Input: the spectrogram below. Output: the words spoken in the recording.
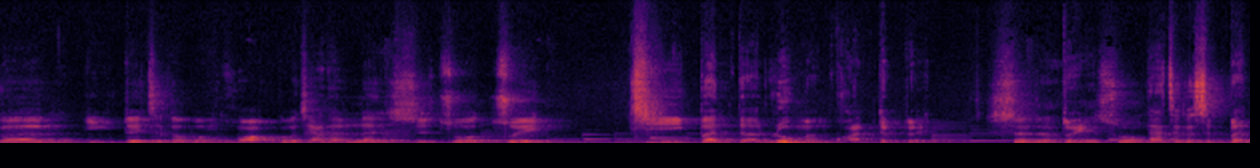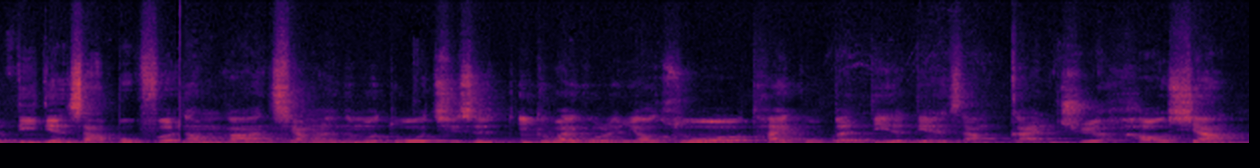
跟你对这个文化国家的认识做最基本的入门款，对不对？是的，对没错。那这个是本地电商的部分。那我们刚刚讲了那么多，其实一个外国人要做泰国本地的电商，感觉好像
